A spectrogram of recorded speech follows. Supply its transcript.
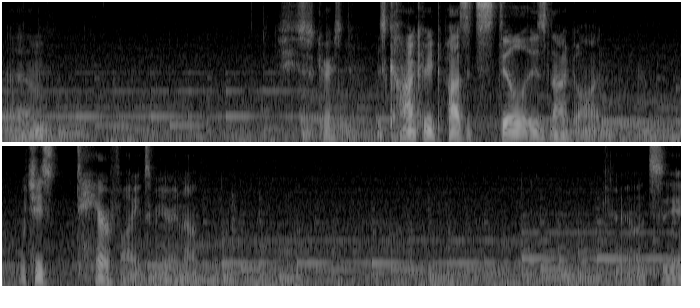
Um. Jesus Christ. This concrete deposit still is not gone. Which is terrifying to me right now. Okay, let's see.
